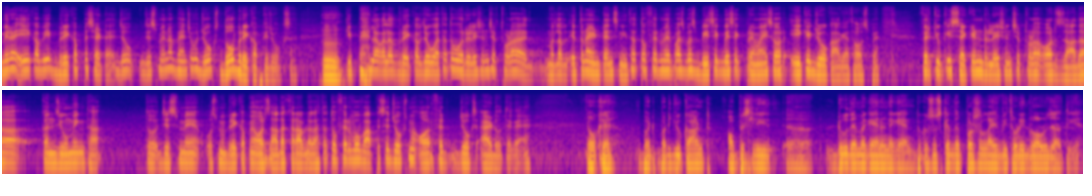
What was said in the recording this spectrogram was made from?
मेरा एक अभी एक ब्रेकअप पे सेट है जो जिसमें ना भैंस वो जोक्स दो ब्रेकअप के जोक्स हैं। हम्म। कि पहला वाला ब्रेकअप जो हुआ था तो वो रिलेशनशिप थोड़ा मतलब इतना इंटेंस नहीं था तो फिर मेरे पास बस बेसिक बेसिक प्रेमाइस और एक एक जोक आ गया था उस पर फिर क्योंकि सेकंड रिलेशनशिप थोड़ा और ज़्यादा कंज्यूमिंग था तो जिसमें उसमें ब्रेकअप में और ज़्यादा ख़राब लगा था तो फिर वो वापस से जोक्स में और फिर जोक्स ऐड होते गए हैं। Okay but but you can't obviously do them again and again because उसके अंदर पर्सनल लाइफ भी थोड़ी इन्वॉल्व हो जाती है।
